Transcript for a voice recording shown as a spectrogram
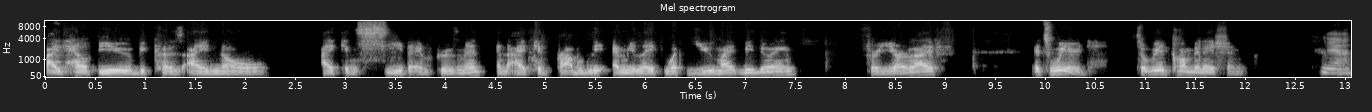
i'd help you because i know i can see the improvement and i could probably emulate what you might be doing for your life. It's weird. It's a weird combination yeah.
